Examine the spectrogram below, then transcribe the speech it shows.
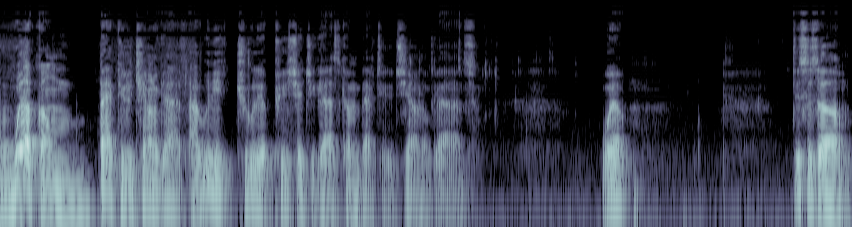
Welcome back to the channel, guys. I really, truly appreciate you guys coming back to the channel, guys. Well, this is um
